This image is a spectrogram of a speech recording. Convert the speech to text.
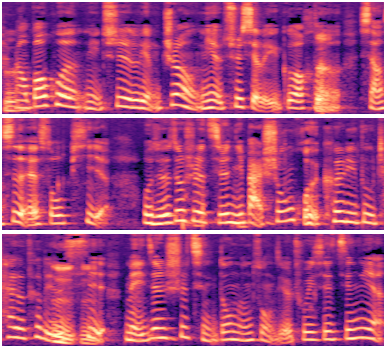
然后包括你去领证，你也去写了一个很详细的 SOP。我觉得就是，其实你把生活的颗粒度拆得特别细，每一件事情都能总结出一些经验。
